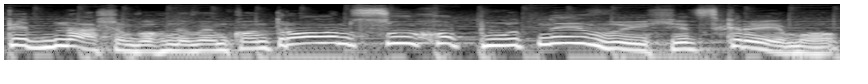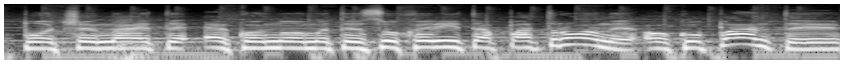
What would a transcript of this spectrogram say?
під нашим вогневим контролем сухопутний вихід з Криму. Починайте економити сухарі та патрони, окупанти.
